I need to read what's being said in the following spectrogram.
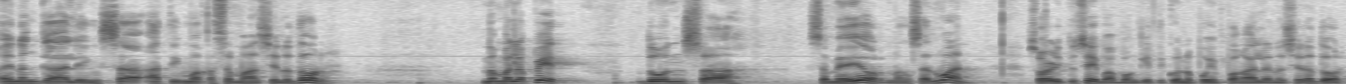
ay nanggaling sa ating mga kasamahan senador na malapit doon sa sa mayor ng San Juan. Sorry to say, babanggitin ko na po yung pangalan ng senador.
